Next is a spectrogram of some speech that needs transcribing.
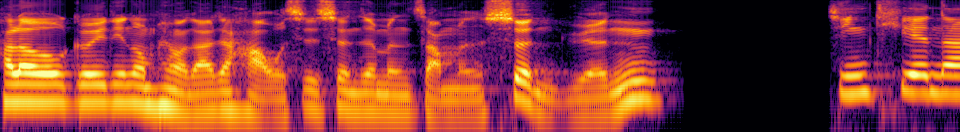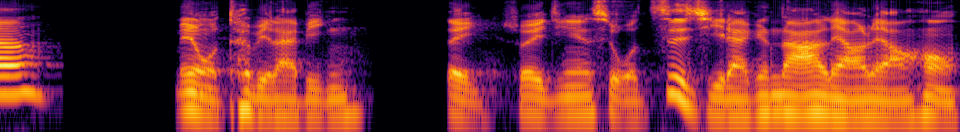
Hello，各位听众朋友，大家好，我是圣正门掌门圣元。今天呢，没有特别来宾，对，所以今天是我自己来跟大家聊聊哈。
